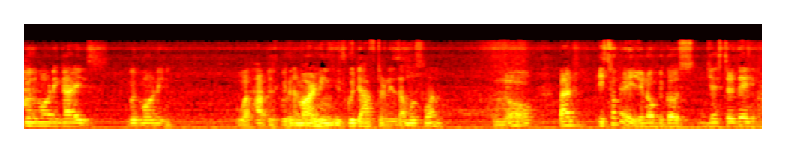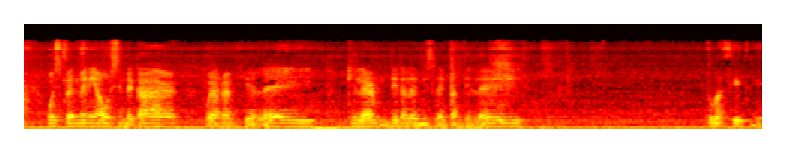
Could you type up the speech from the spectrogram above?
Good morning, guys. Good morning. What happens with Good that morning. It's good afternoon. It's almost one. No, but it's okay, you know, because yesterday we spent many hours in the car. We arrived here late. Guilherme didn't let me sleep until late. Thomas hit me.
